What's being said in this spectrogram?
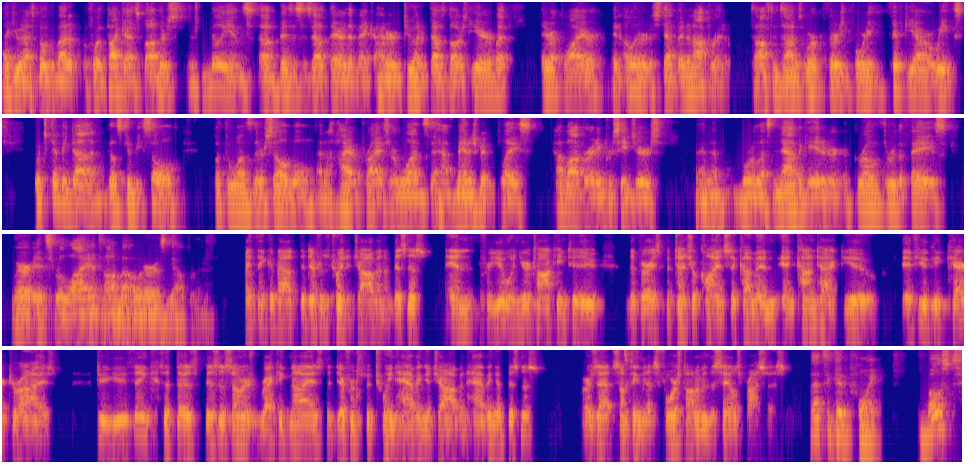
Like you and I spoke about it before the podcast, Bob. There's there's millions of businesses out there that make 100, 200,000 dollars a year, but they require an owner to step in and operate them. To oftentimes work 30, 40, 50 hour weeks, which can be done. Those can be sold, but the ones that are sellable at a higher price are ones that have management in place, have operating procedures, and have more or less navigated or grown through the phase where it's reliant on the owner as the operator. I think about the difference between a job and a business. And for you, when you're talking to the various potential clients that come in and contact you, if you could characterize, do you think that those business owners recognize the difference between having a job and having a business? Or is that something that's forced on them in the sales process? That's a good point. Most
